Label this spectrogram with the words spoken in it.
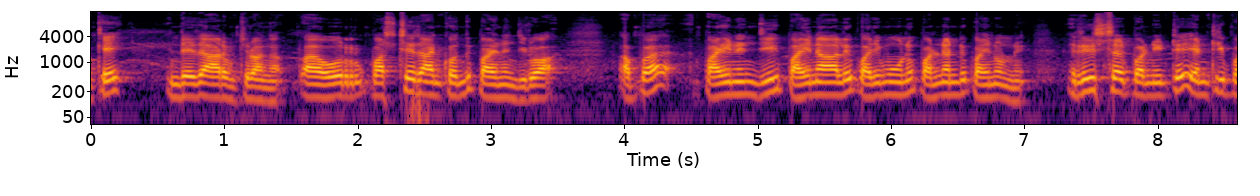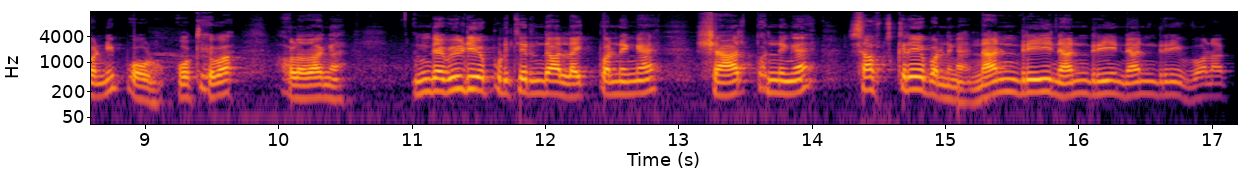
ஓகே இந்த இதை ஆரம்பிச்சிருவாங்க. ஒரு ஃபஸ்ட்டு ரேங்க் வந்து பதினஞ்சு ரூபா. அப்போ பதினஞ்சு பதினாலு பதிமூணு பன்னெண்டு பதினொன்று ரிஜிஸ்டர் பண்ணிவிட்டு என்ட்ரி பண்ணி போகணும். ஓகேவா அவ்வளோதாங்க இந்த வீடியோ பிடிச்சிருந்தா லைக் பண்ணுங்கள் ஷேர் பண்ணுங்கள் சப்ஸ்கிரைப் பண்ணுங்கள் நன்றி நன்றி நன்றி. வணக்கம்.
